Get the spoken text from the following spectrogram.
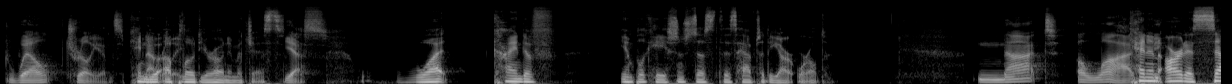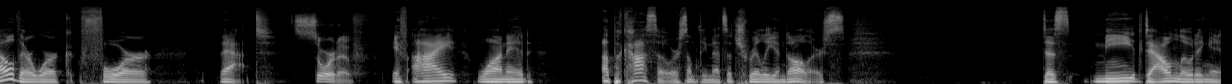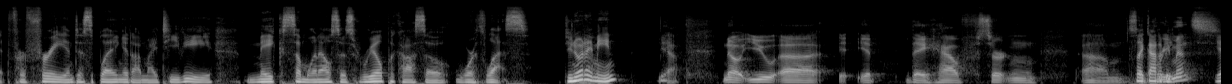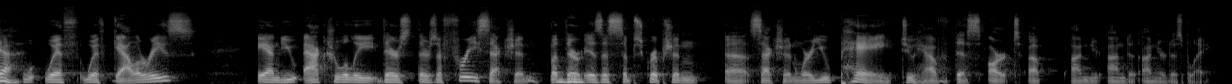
well, trillions. Can you really. upload your own images? Yes. What kind of implications does this have to the art world? Not a lot. Can an artist sell their work for that? sort of. If I wanted a Picasso or something that's a trillion dollars, does me downloading it for free and displaying it on my TV make someone else's real Picasso worth less? Do you know what I mean? Yeah. No, you uh it, it they have certain um like gotta be- agreements yeah. w- with with galleries and you actually there's there's a free section, but there Mm-hmm. is a subscription uh section where you pay to have this art up on your on on your display.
